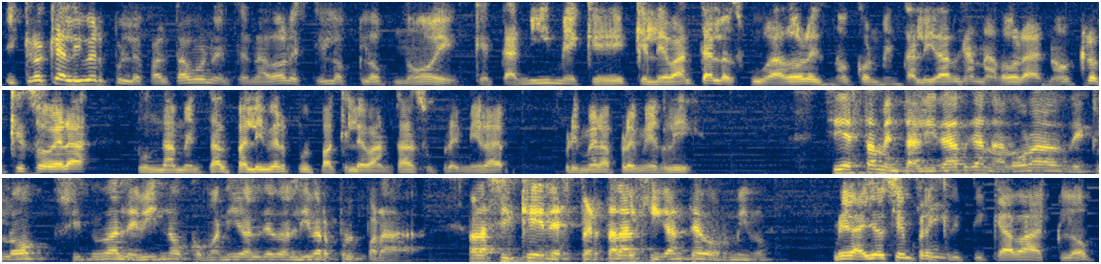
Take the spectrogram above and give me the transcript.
Y creo que a Liverpool le faltaba un entrenador estilo Klopp, ¿no? que te anime, que, que levante a los jugadores, ¿no? Con mentalidad ganadora, ¿no? Creo que eso era fundamental para Liverpool para que levantara su primera, primera Premier League. Sí, esta mentalidad ganadora de Klopp sin duda le vino como anillo al dedo al Liverpool para ahora sí que despertar al gigante dormido. Mira, yo siempre criticaba a Klopp,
